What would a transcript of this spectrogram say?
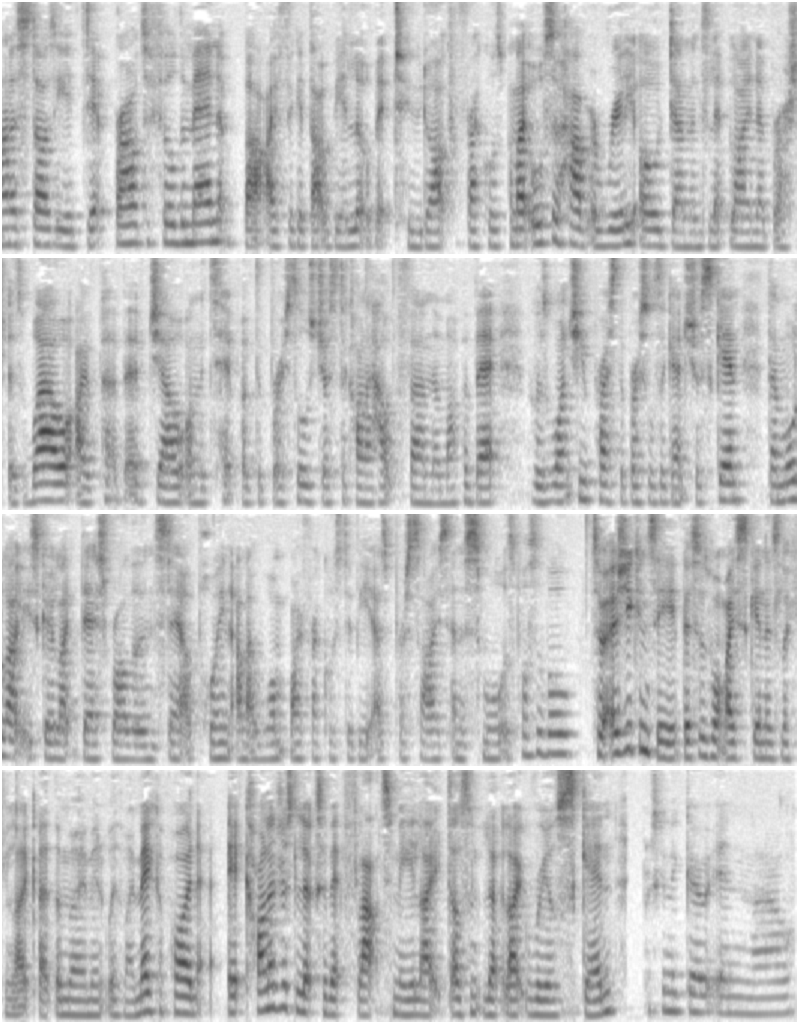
Anastasia Dip Brow to fill them in, but I figured that would be a little bit too dark for freckles. And I also have a really old Demons lip liner brush as well. I've put a bit of gel on the tip of the bristles just to kind of help firm them up a bit because once you press the bristles against your skin, they're more likely to go like this rather than stay at a point and I want my freckles to be as precise and as small as possible. So as you can see, this is what my skin is looking like at the moment with my makeup on. It kind of just looks a bit flat to me, like it doesn't look like real skin. I'm just gonna go in now,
